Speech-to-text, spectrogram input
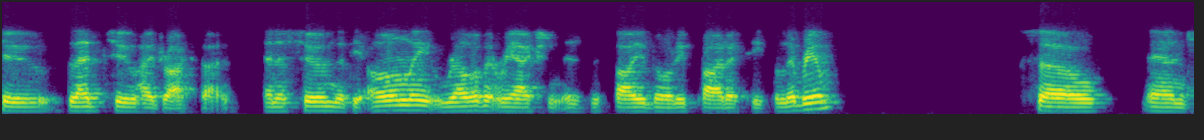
to lead 2 hydroxide? And assume that the only relevant reaction is the solubility product equilibrium. So, and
